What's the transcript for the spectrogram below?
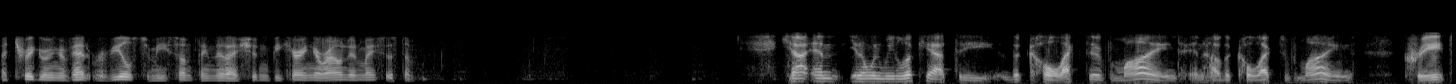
a triggering event reveals to me something that I shouldn't be carrying around in my system. Yeah, and you know when we look at the the collective mind and how the collective mind creates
